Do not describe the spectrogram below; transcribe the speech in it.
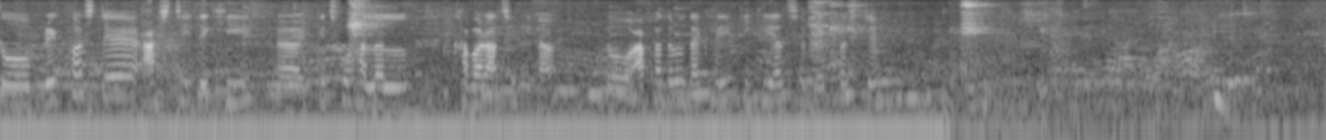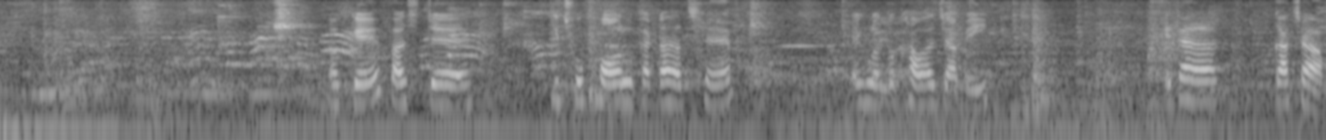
তো ব্রেকফাস্টে আসছি, দেখি কিছু হালাল খাবার আছে কি না তো আপনাদেরও দেখাই কি কি আছে ব্রেকফাস্টে ওকে ফার্স্টে কিছু ফল কাটা আছে। এগুলো তো খাওয়া যাবেই। এটা কাঁচা আম,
